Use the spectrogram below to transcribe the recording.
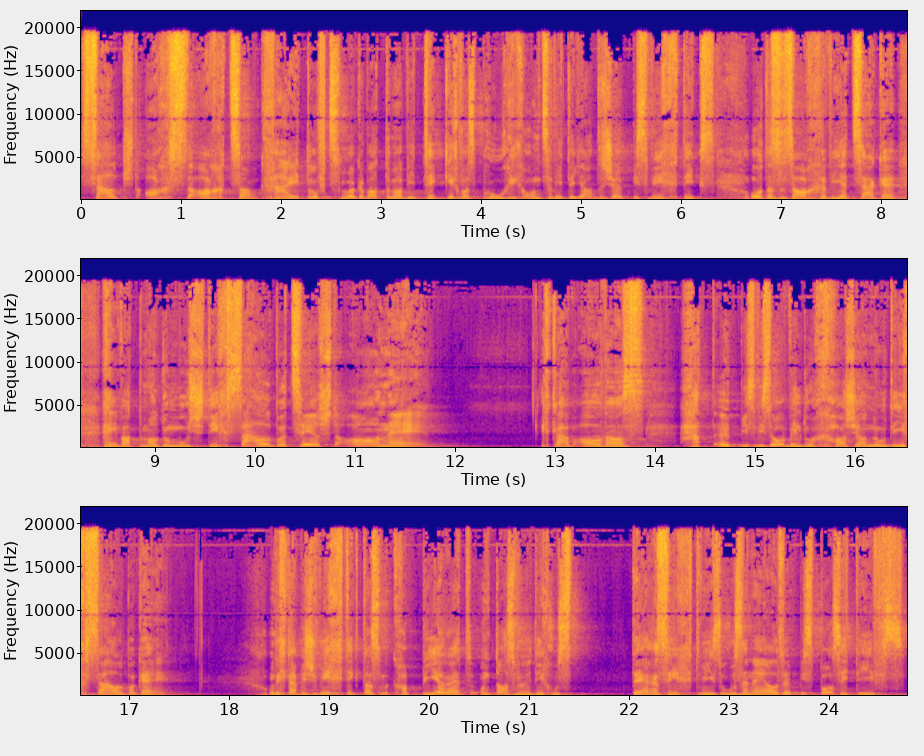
Selbstachtsamkeit, darauf zu schauen, warte mal, wie tick ich, was brauche ich und so weiter, ja, das ist etwas Wichtiges. Oder so Sachen wie zu sagen, hey, warte mal, du musst dich selber zuerst annehmen. Ich glaube, all das hat etwas. Wieso? Weil du kannst ja nur dich selber geben. Und ich glaube, es ist wichtig, dass man kapiert, und das würde ich aus dieser Sichtweise rausnehmen als etwas Positives.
